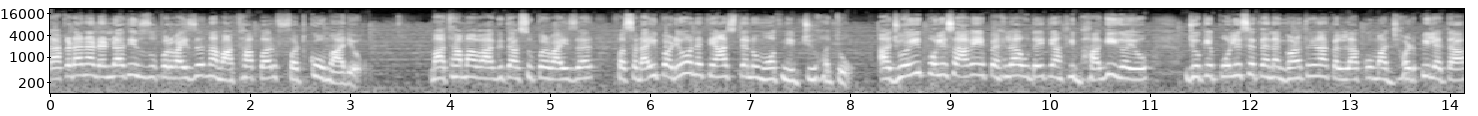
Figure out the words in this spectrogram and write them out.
લાકડાના દંડાથી સુપરવાઇઝરના માથા પર ફટકો માર્યો. માથામાં વાગતા સુપરવાઇઝર ફસડાઈ પડ્યો અને ત્યાં જ તેનું મોત નીપજ્યું હતું. આ જોઈ પોલીસ આવે એ પહેલા ઉદય ત્યાંથી ભાગી ગયો, જો કે પોલીસે તેના ગણતરીના કલાકોમાં ઝડપી લેતા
